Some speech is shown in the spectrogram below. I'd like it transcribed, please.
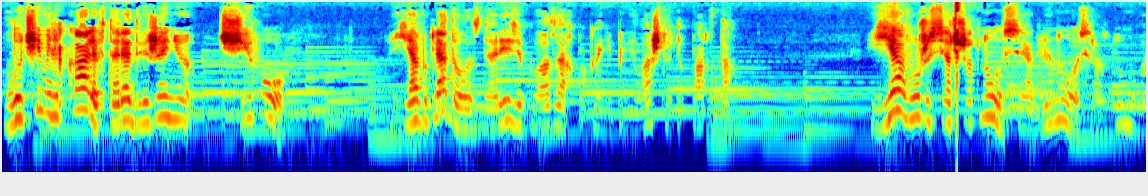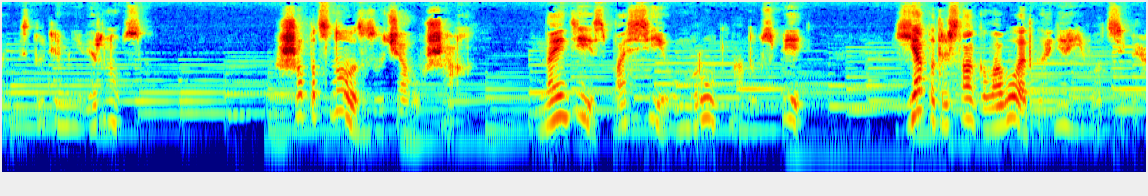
Лучи мелькали, вторя движению чего? Я вглядывалась до рези в глазах, пока не поняла, что это портал. Я в ужасе отшатнулась и оглянулась, раздумывая, не стоит ли мне вернуться. Шепот снова зазвучал в ушах. «Найди, спаси, умрут, надо успеть». Я потрясла головой, отгоняя его от себя.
